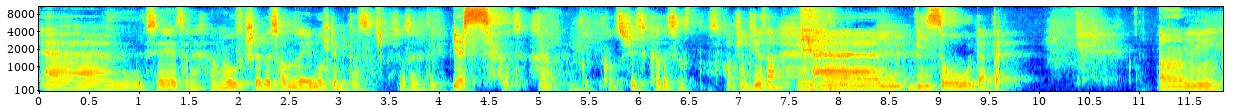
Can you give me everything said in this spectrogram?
Ähm, ich sehe, jetzt habe ich mal aufgeschrieben, Sanremo, stimmt das? Ist das richtig? Yes. Gut, ja, kurz Schiss gehabt, dass ich das falsch notiert habe. ähm, wieso dort? Ähm,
